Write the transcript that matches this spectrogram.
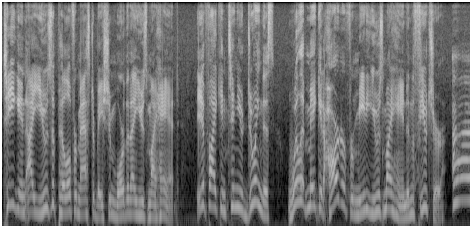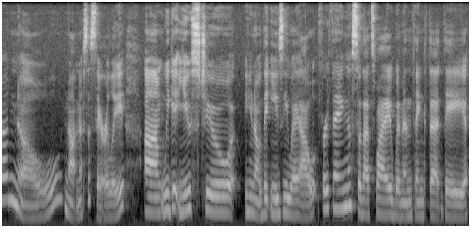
Teagan, I use a pillow for masturbation more than I use my hand. If I continue doing this, will it make it harder for me to use my hand in the future? Uh, no, not necessarily. Um, we get used to, you know, the easy way out for things. So that's why women think that they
